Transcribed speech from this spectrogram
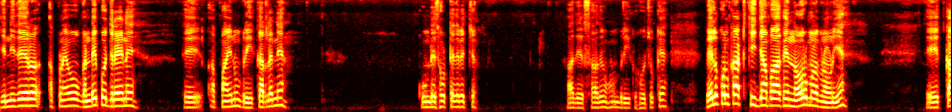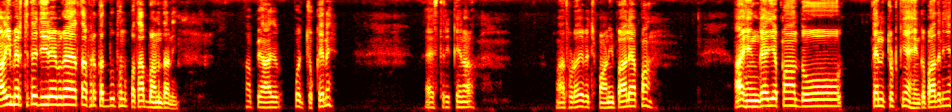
ਜਿੰਨੀ ਦੇਰ ਆਪਣੇ ਉਹ ਗੰਡੇ ਭੁੱਜ ਰਹੇ ਨੇ ਤੇ ਆਪਾਂ ਇਹਨੂੰ ਬਰੀਕ ਕਰ ਲੈਂਦੇ ਆ ਕੁੰਡੇ ਸੋਟੇ ਦੇ ਵਿੱਚ। ਆ ਦੇਖ ਸਕਦੇ ਹੋ, ਹੁਣ ਬਰੀਕ ਹੋ ਚੁੱਕਿਆ। ਬਿਲਕੁਲ ਘੱਟ ਚੀਜ਼ਾਂ ਪਾ ਕੇ ਨਾਰਮਲ ਬਣਾਉਣੀ ਹੈ। ਤੇ ਕਾਲੀ ਮਿਰਚ ਤੇ ਜੀਰੇ ਬਗੈਰ ਤਾਂ ਫਿਰ ਕੱਦੂ ਤੁਹਾਨੂੰ ਪਤਾ ਬਣਦਾ ਨਹੀਂ। ਆ ਪਿਆਜ਼ ਭੁੱਜ ਚੁੱਕੇ ਨੇ। ਇਸ ਤਰੀਕੇ ਨਾਲ ਆ ਥੋੜਾ ਜਿਹਾ ਵਿੱਚ ਪਾਣੀ ਪਾ ਲਿਆ ਆਪਾਂ। ਆ ਹਿੰਗ ਹੈ ਜੀ, ਆਪਾਂ ਦੋ ਤਿੰਨ ਚੁਟਕੀਆਂ ਹਿੰਗ ਪਾ ਦੇਣੀਆਂ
